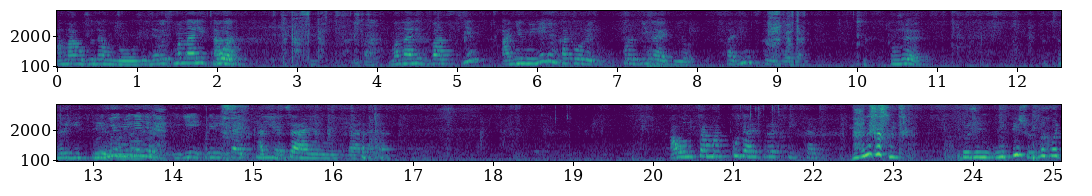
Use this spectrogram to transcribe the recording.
Она уже давно уже, да? То есть Монолит, Вот. она, да, Монолит 20 лет, а New Millennium, который продвигает ее с 11 года. Уже Ну, New зарегистрировано. Millennium ей привлекает клиентов. Официально. Да, да, да. А он сам откуда инфраструктор? Наверное, смотри. Тоже не пишут, вы хоть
